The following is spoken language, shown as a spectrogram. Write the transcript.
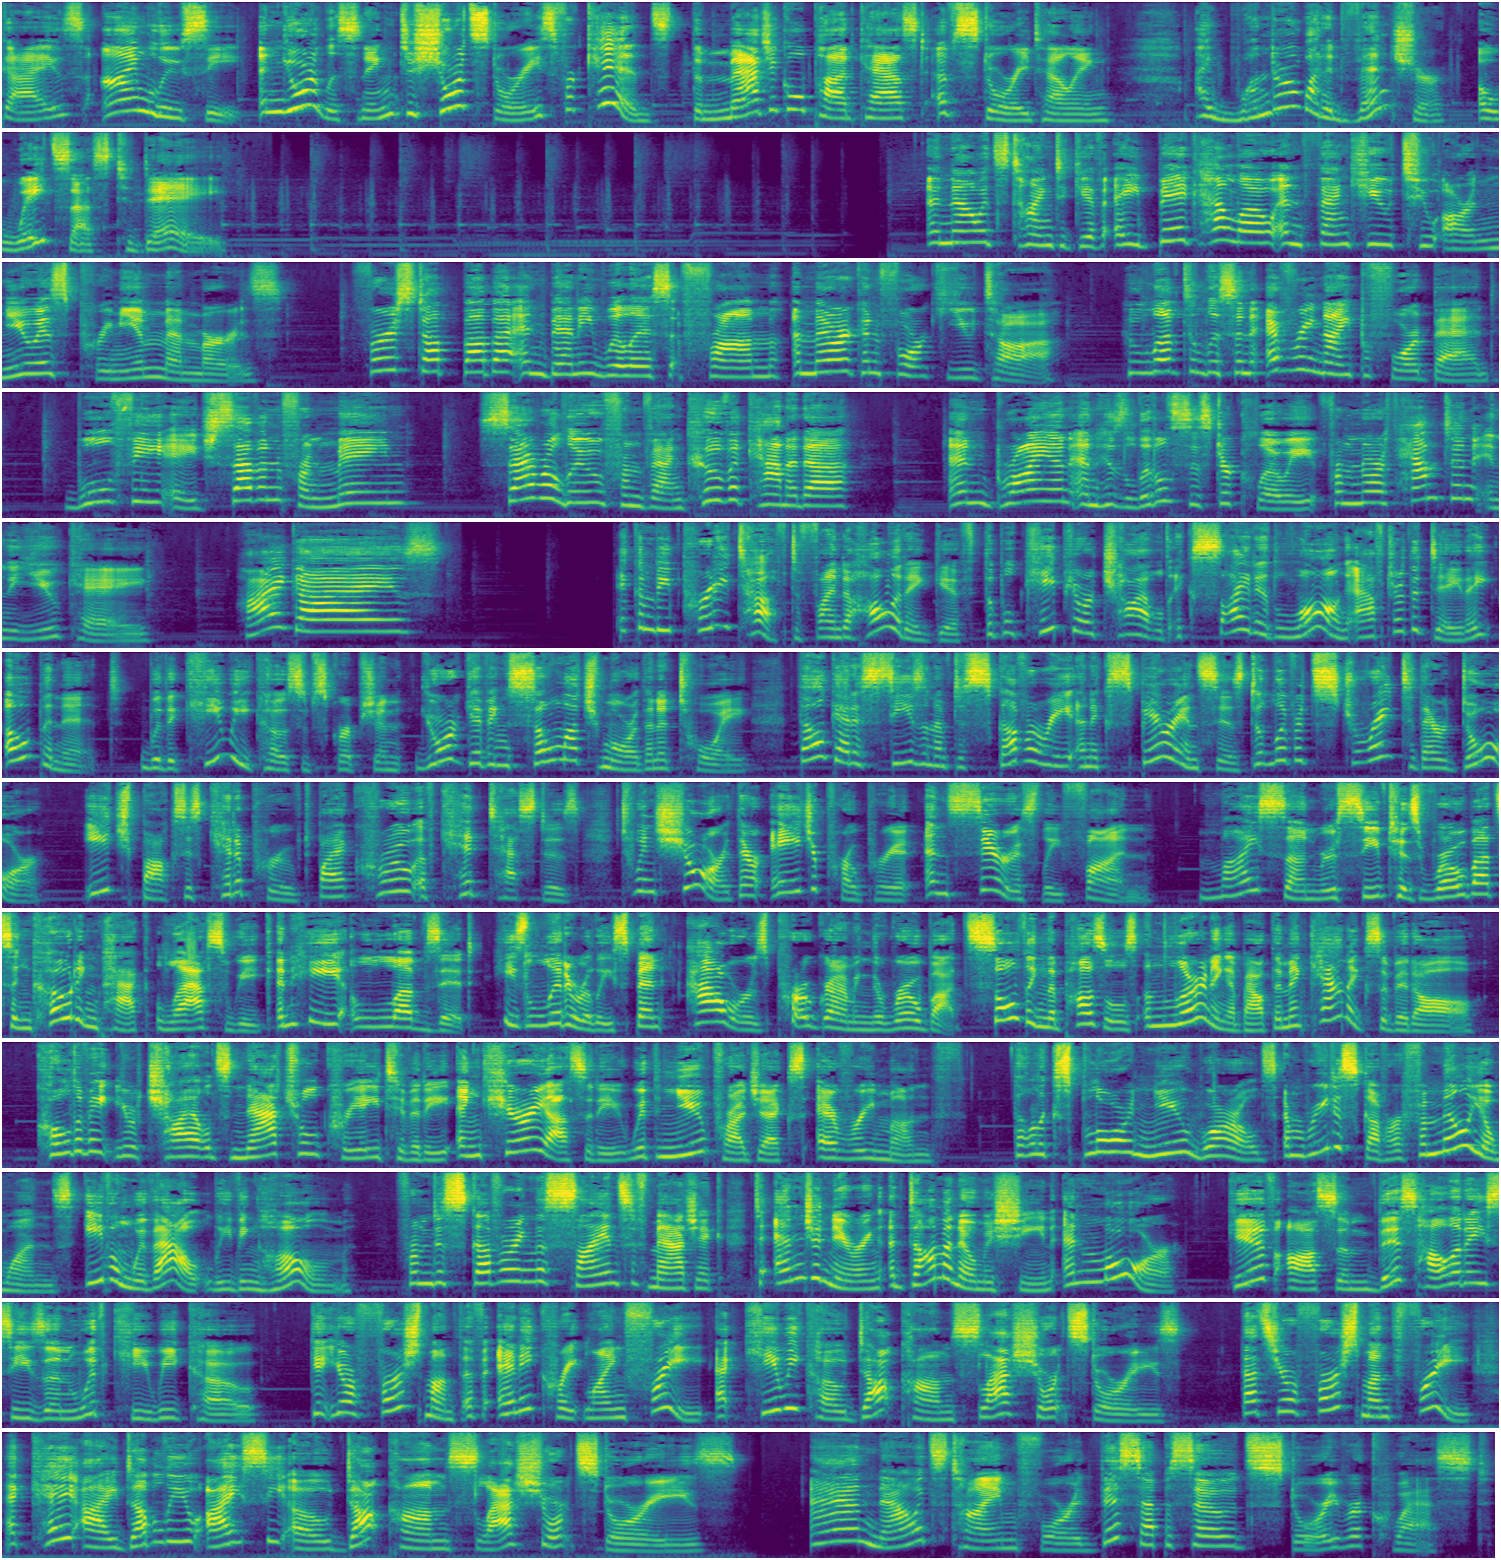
Guys, I'm Lucy, and you're listening to Short Stories for Kids, the magical podcast of storytelling. I wonder what adventure awaits us today. And now it's time to give a big hello and thank you to our newest premium members. First up, Bubba and Benny Willis from American Fork, Utah who love to listen every night before bed. Wolfie, age 7 from Maine, Sarah Lou from Vancouver, Canada, and Brian and his little sister Chloe from Northampton in the UK. Hi, guys! It can be pretty tough to find a holiday gift that will keep your child excited long after the day they open it. With a KiwiCo subscription, you're giving so much more than a toy. They'll get a season of discovery and experiences delivered straight to their door. Each box is kid approved by a crew of kid testers to ensure they're age appropriate and seriously fun. My son received his robots and coding pack last week and he loves it. He's literally spent hours programming the robots, solving the puzzles, and learning about the mechanics of it all. Cultivate your child's natural creativity and curiosity with new projects every month. They'll explore new worlds and rediscover familiar ones, even without leaving home. From discovering the science of magic to engineering a domino machine and more. Give awesome this holiday season with KiwiCo. Get your first month of any crate line free at kiwico.com slash short stories. That's your first month free at kiwico dot com slash short stories. And now it's time for this episode's story request.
